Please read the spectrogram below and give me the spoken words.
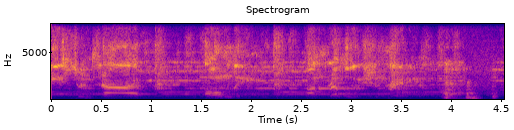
Eastern Time, only on Revolution Radio.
